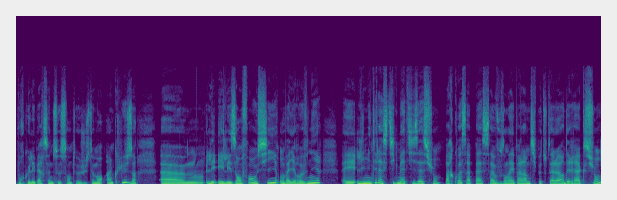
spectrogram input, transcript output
pour que les personnes se sentent justement incluses, les, et les enfants aussi, on va y revenir, et limiter la stigmatisation. Par quoi ça passe? Vous en avez parlé un petit peu tout à l'heure, des réactions.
